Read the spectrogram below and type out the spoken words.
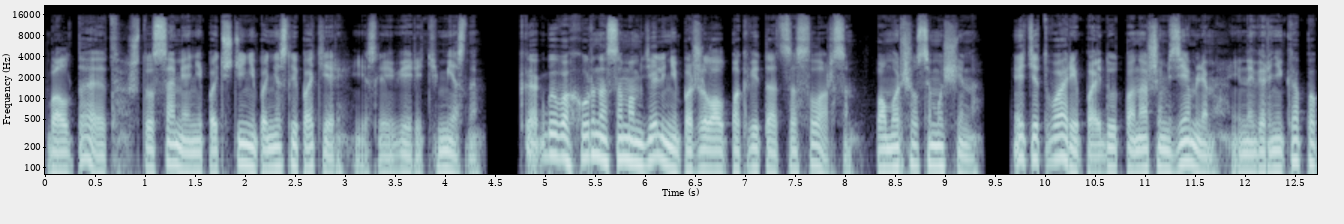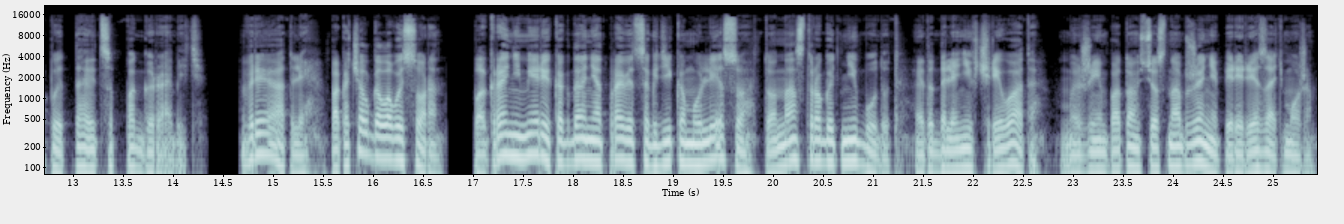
Болтает, что сами они почти не понесли потерь, если верить местным. Как бы Вахур на самом деле не пожелал поквитаться с Ларсом, поморщился мужчина. Эти твари пойдут по нашим землям и наверняка попытаются пограбить. Вряд ли, покачал головой Соран. По крайней мере, когда они отправятся к дикому лесу, то нас трогать не будут. Это для них чревато. Мы же им потом все снабжение перерезать можем.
